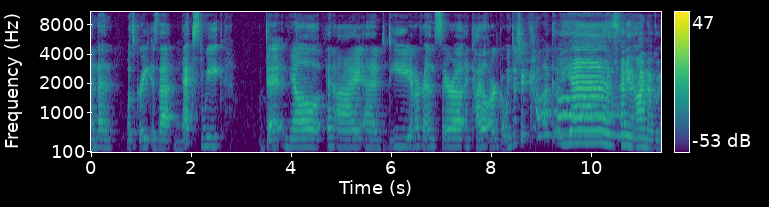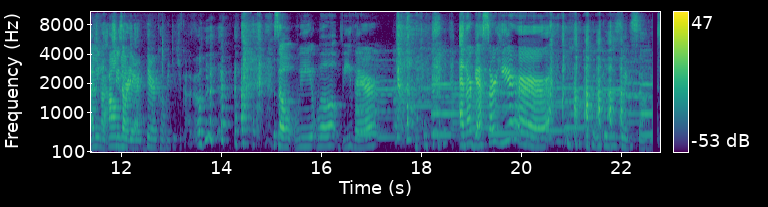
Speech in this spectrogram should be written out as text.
And then what's great is that next week, Danielle and I and Dee and our friends Sarah and Kyle are going to Chicago. Yes. I mean, I'm not going to I mean, Chicago. yeah, I'll she's already there. They're coming to Chicago. so we will be there, and our guests are here. we can just like stop it.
